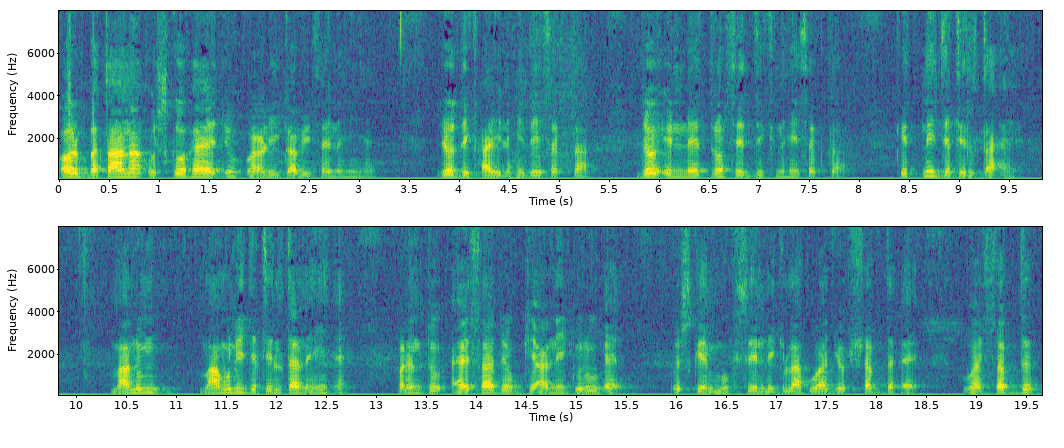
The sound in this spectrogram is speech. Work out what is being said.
और बताना उसको है जो वाणी का विषय नहीं है, जो दिखाई नहीं दे सकता, जो इन नेत्रों से दिख नहीं सकता। कितनी जटिलता है। मालूम, मामूली जटिलता नहीं है, परंतु ऐसा जो ज्ञानी गुरु है, उसके मुख से निकला हुआ जो शब्द है, वह शब्द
